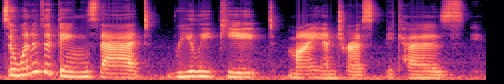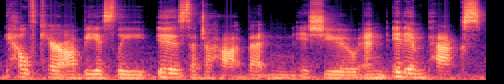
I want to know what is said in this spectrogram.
So, one of the things that really piqued my interest because healthcare obviously is such a hot button issue and it impacts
